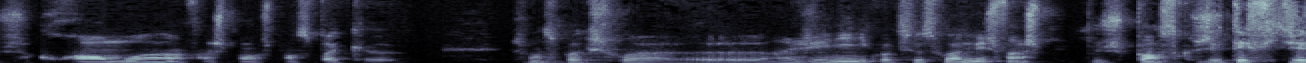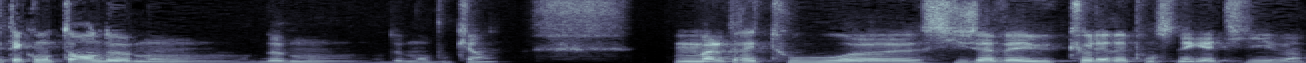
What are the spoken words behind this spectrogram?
je crois en moi. Enfin, je pense, pense pas que je pense pas que je sois euh, un génie ni quoi que ce soit, mais enfin, je, pense que j'étais content de mon de mon de mon bouquin. Malgré tout, euh, si j'avais eu que les réponses négatives,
